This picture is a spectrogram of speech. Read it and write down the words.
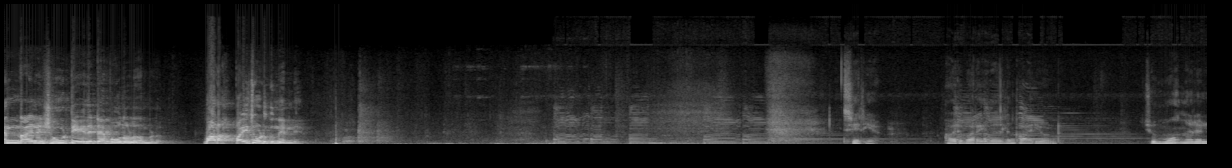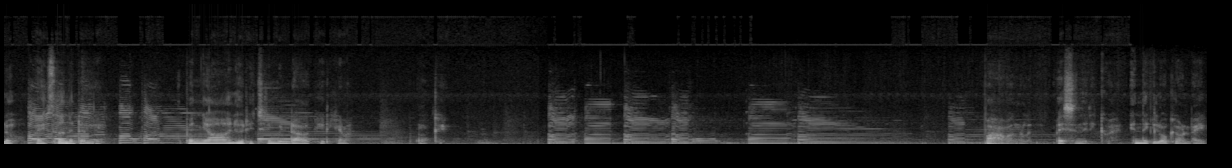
എന്തായാലും ഷൂട്ട് ചെയ്തിട്ടേ പോകുന്നുള്ളൂ നമ്മൾ വാടാ പൈസ കൊടുക്കുന്നില്ലേ? ശരിയാ. അവർ പറയുന്നതിലും കാര്യമുണ്ട്. ചുമ്മാ ഒന്നുമല്ലല്ലോ പൈസ തന്നിട്ടല്ലേ? അപ്പം ഞാനൊരിച്ചിരി മിണ്ടാക്കിയിരിക്കണം ഓക്കെ. പാവങ്ങൾ വിശന്നിരിക്കുക എന്തെങ്കിലുമൊക്കെ ഉണ്ടാക്കി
